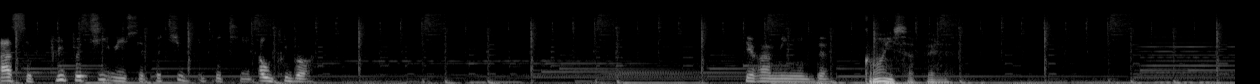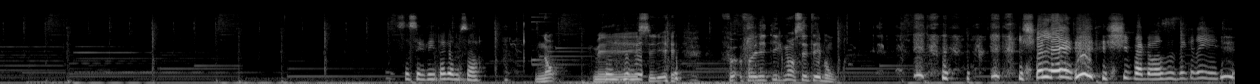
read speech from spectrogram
Ah, c'est plus petit, oui, c'est petit ou plus petit? Ah, ou plus bas. Pyramide. Comment il s'appelle Ça s'écrit pas comme ça. Non, mais c'est lié- Pho- phonétiquement c'était bon. Je l'ai Je sais pas comment ça s'écrit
